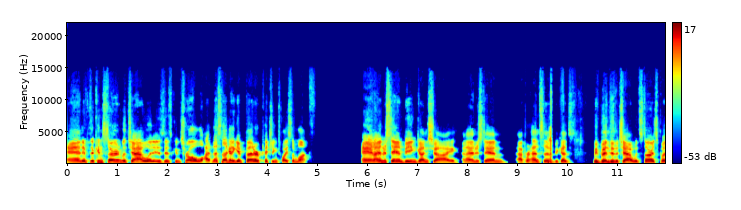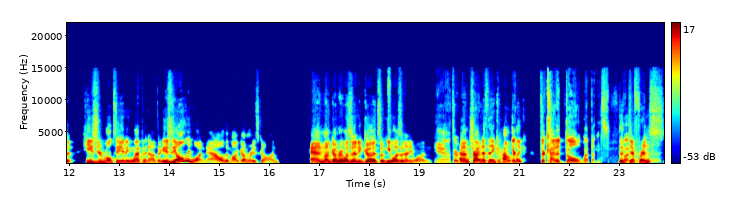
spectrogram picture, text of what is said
And if the concern with Chatwood is his control, well, I, that's not going to get better pitching twice a month. And I understand being gun shy and I understand apprehensive because we've been through the Chatwood starts, but he's your multi inning weapon out there. He's the only one now that Montgomery's gone. And Montgomery wasn't any good, so he wasn't anyone. Yeah, And I'm trying to think how, like, they're kind of dull weapons. the but- difference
